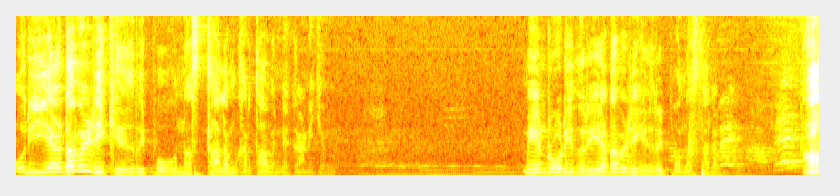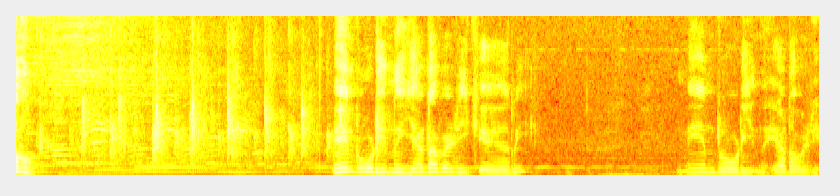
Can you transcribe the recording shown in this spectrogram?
ഒരു ഇടവഴി കയറി പോകുന്ന സ്ഥലം കർത്താവിനെ കാണിക്കുന്നു. മെയിൻ റോഡിൽ നിന്ന് ഒരു ഇടവഴി കയറി പോകുന്ന സ്ഥലം. ആവും. മെയിൻ റോഡിൽ നിന്ന് ഇടവഴി കയറി മെയിൻ റോഡിൽ നിന്ന് ഇടവഴി.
